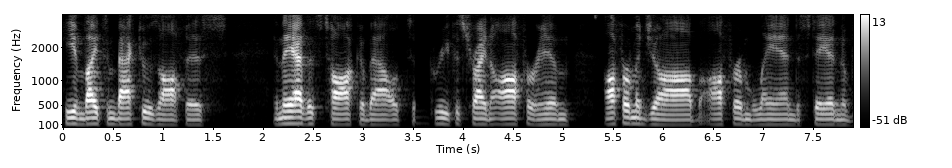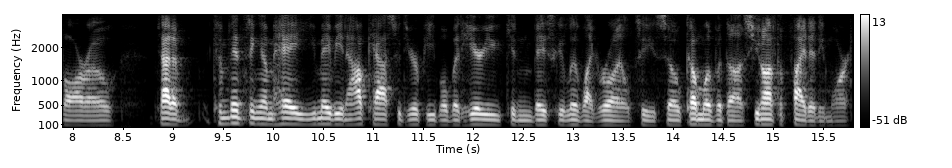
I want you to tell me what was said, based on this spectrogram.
He invites him back to his office, and they have this talk about Greef is trying to offer him offer him a job, offer him land to stay in Nevarro, kind of convincing him, hey, you may be an outcast with your people, but here you can basically live like royalty. So come live with us. You don't have to fight anymore.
